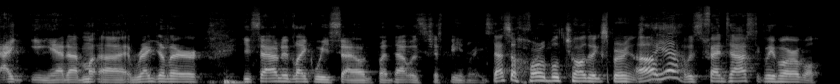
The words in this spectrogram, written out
I he had a uh, regular. He sounded like we sound, but that was just being racist. That's a horrible childhood experience. Oh yeah, it was fantastically horrible.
